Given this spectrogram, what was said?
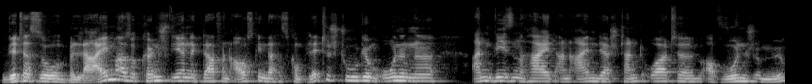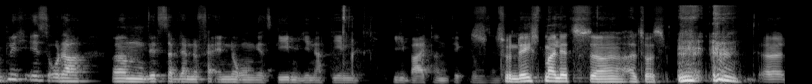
Wird das so bleiben? Also können Studierende davon ausgehen, dass das komplette Studium ohne eine Anwesenheit an einem der Standorte auf Wunsch möglich ist oder ähm, wird es da wieder eine Veränderung jetzt geben, je nachdem, wie die weiteren Entwicklungen sind? Zunächst mal jetzt, äh, also äh,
